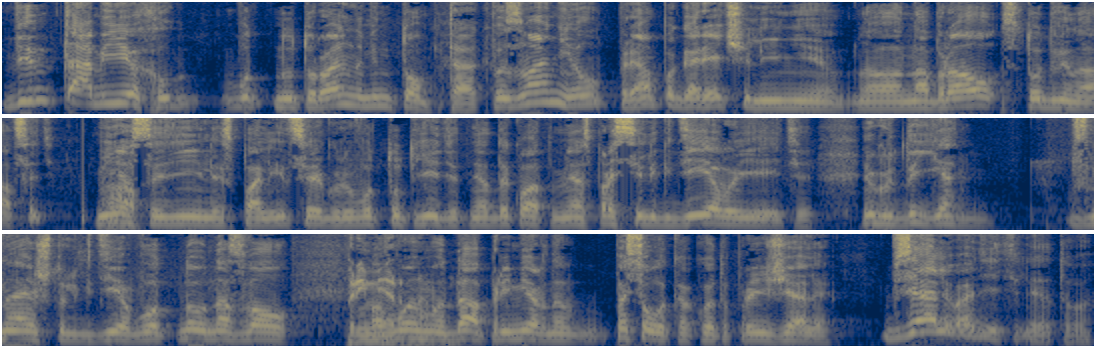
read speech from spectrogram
Винтом ехал, вот натурально винтом. Так. Позвонил прямо по горячей линии, э, набрал 112. Меня А. соединили с полицией. Я говорю, вот тут едет неадекватно. Меня спросили, где вы едете? Я говорю, да я знаю, что ли, где. Вот, ну, назвал, по-моему, да, примерно, поселок какой-то проезжали. Взяли водителя этого.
